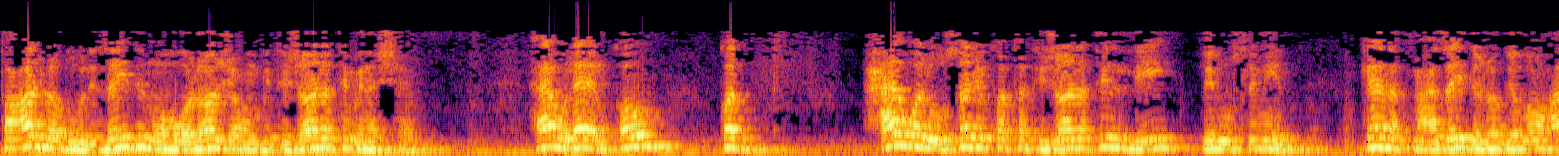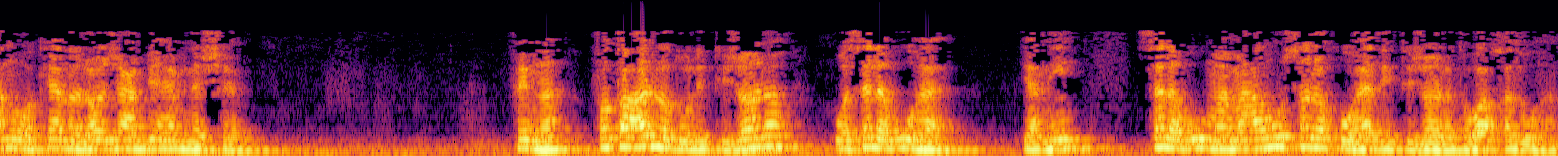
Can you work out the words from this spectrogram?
تعرضوا لزيد وهو راجع بتجارة من الشام. هؤلاء القوم قد حاولوا سرقة تجارة للمسلمين. كانت مع زيد رضي الله عنه وكان راجعا بها من الشام. فهمنا؟ فتعرضوا للتجارة وسلبوها. يعني سلبوا ما معه سرقوا هذه التجارة وأخذوها.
